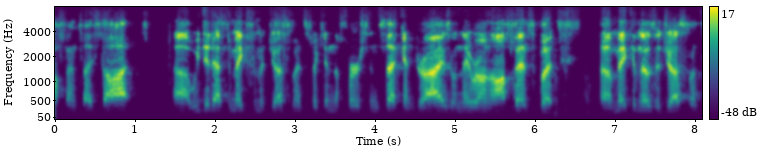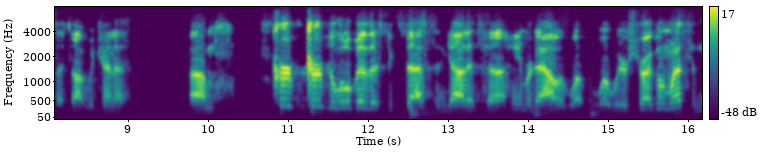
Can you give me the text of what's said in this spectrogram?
offense. I thought. Uh, we did have to make some adjustments within the first and second drives when they were on offense, but uh, making those adjustments, I thought we kind of um, curbed, curbed a little bit of their success and got it uh, hammered out of what, what we were struggling with. And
